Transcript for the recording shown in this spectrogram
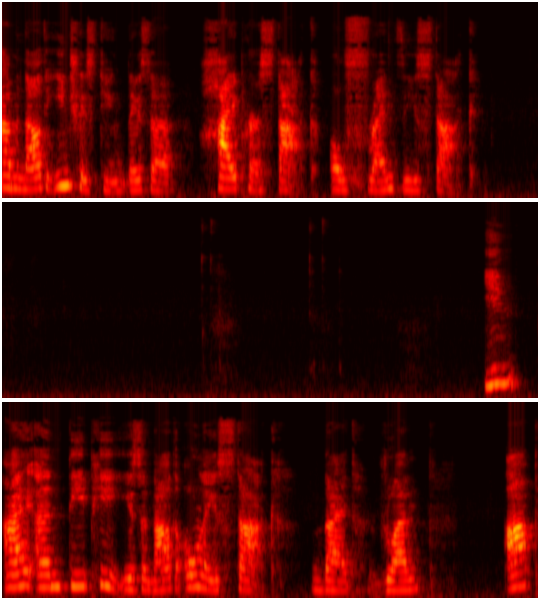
I'm not interested in this uh, hyper stock or frenzy stock. In INDP is not only stock that run up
